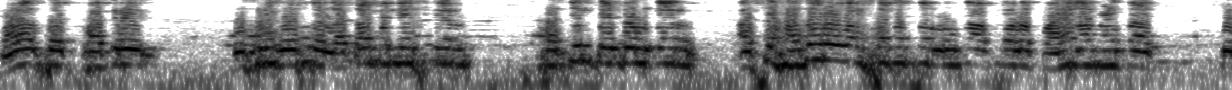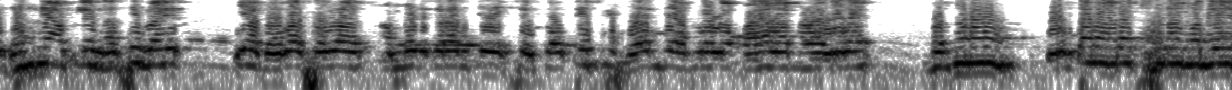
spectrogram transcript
बाळासाहेब ठाकरे दुसरी गोष्ट लता मंगेशकर सचिन तेंडुलकर असे हजारो वर्षानंतर लोक आपल्याला पाहायला मिळतात. हे धन्य आपले नसीब आहेत या बाबासाहेब आंबेडकरांची एकशे चौतीसवी जयंती आपल्याला पाहायला मिळालेली आहे. बंधूंनो उत्तर आरक्षणामध्ये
